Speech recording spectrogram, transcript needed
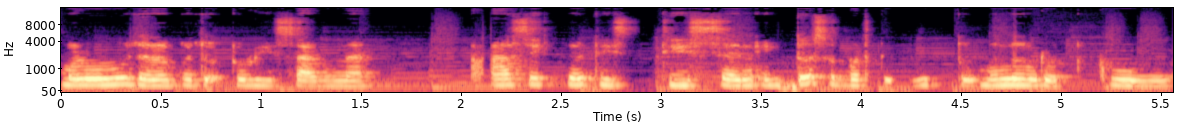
melulu dalam bentuk tulisan. Nah asiknya desain itu seperti itu menurutku.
